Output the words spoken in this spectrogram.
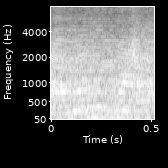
咱们来。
